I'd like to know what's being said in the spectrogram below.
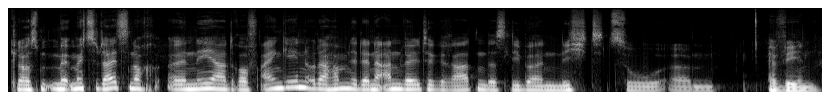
Klaus, möchtest du da jetzt noch äh, näher drauf eingehen oder haben dir deine Anwälte geraten, das lieber nicht zu ähm, erwähnen?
